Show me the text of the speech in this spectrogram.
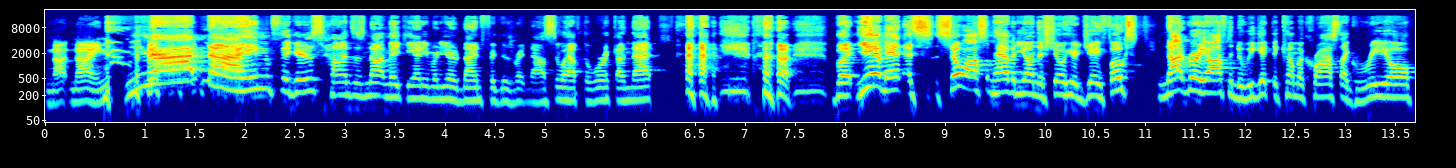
Not nine. not nine figures. Hans is not making anywhere near nine figures right now. So we'll have to work on that. but yeah, man, it's so awesome having you on the show here, Jay. Folks, not very often do we get to come across like real.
